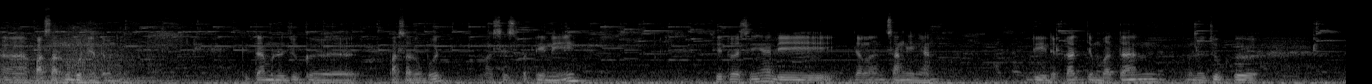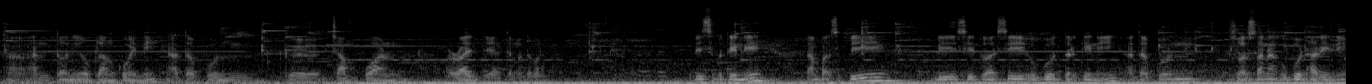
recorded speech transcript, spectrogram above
uh, Pasar Ubud ya teman-teman. Kita menuju ke Pasar Ubud masih seperti ini. Situasinya di Jalan Sangingan di dekat jembatan menuju ke uh, Antonio Blanco ini ataupun ke Campuan Ride ya teman-teman. Jadi seperti ini tampak sepi di situasi Ubud terkini ataupun suasana Ubud hari ini.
